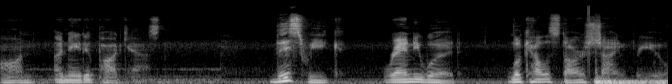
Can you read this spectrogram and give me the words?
on a Native Podcast. This week, Randy Wood, Look How the Stars Shine for You.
